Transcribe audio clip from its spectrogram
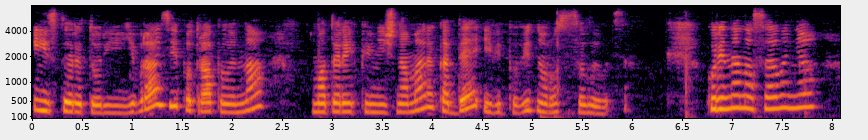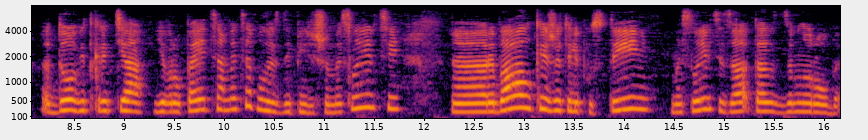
із території Євразії потрапили на материк Північна Америка, де і відповідно розселилися. Корінне населення до відкриття європейцями це були здебільшого мисливці, рибалки, жителі пустинь, мисливці та землероби.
